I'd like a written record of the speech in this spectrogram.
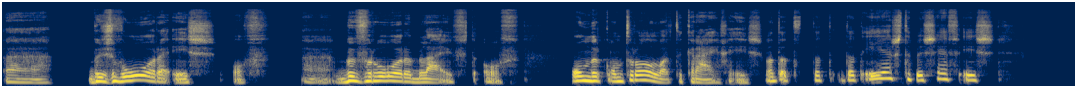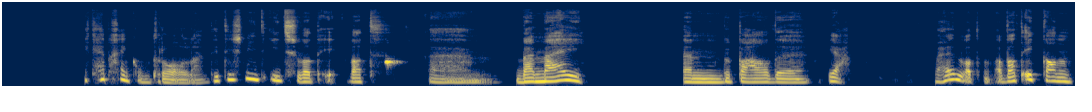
uh, bezworen is of bevroren blijft of onder controle te krijgen is. Want dat, dat, dat eerste besef is ik heb geen controle. Dit is niet iets wat, wat ehm, bij mij een bepaalde, ja, wat, wat ik kan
